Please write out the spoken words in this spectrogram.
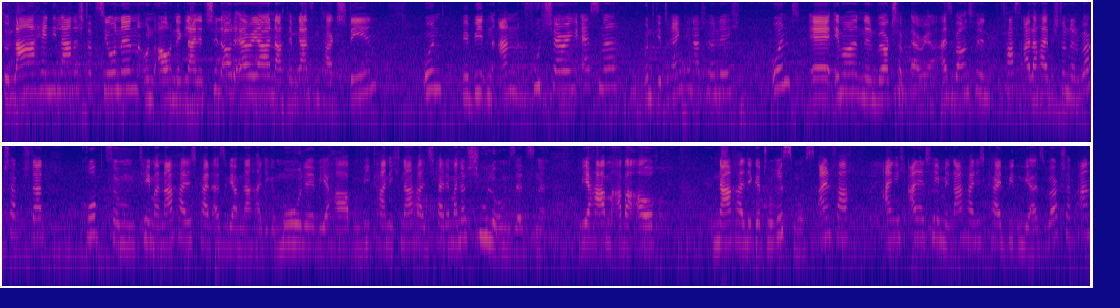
Solar-Handy-Ladestationen und auch eine kleine Chill-Out-Area nach dem ganzen Tag stehen. Und wir bieten an Foodsharing-Essen und Getränke natürlich und äh, immer einen Workshop-Area. Also bei uns findet fast alle halbe Stunde ein Workshop statt, grob zum Thema Nachhaltigkeit. Also wir haben nachhaltige Mode, wir haben, wie kann ich Nachhaltigkeit in meiner Schule umsetzen. Wir haben aber auch nachhaltiger Tourismus. Einfach eigentlich alle Themen mit Nachhaltigkeit bieten wir als Workshop an.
